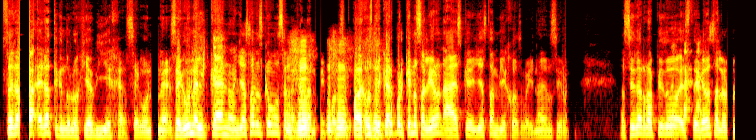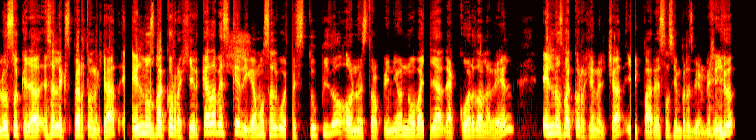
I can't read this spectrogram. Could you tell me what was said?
O sea, era, era tecnología vieja, según, según el canon. Ya sabes cómo se la y por- ujú, para justificar por qué no salieron, ah, es que ya están viejos, güey, nadie nos sirve. Así de rápido, este, gracias al Luluso, que ya es el experto en el chat, él nos va a corregir cada vez que digamos algo estúpido o nuestra opinión no vaya de acuerdo a la de él. Él nos va a corregir en el chat y para eso siempre es bienvenido.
